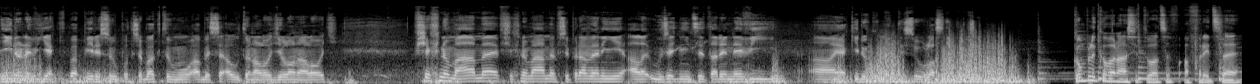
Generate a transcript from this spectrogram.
nikdo neví, jaký papíry jsou potřeba k tomu, aby se auto nalodilo na loď. Všechno máme, všechno máme připravený, ale úředníci tady neví, a jaký dokumenty jsou vlastně potřeba. Komplikovaná situace v Africe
